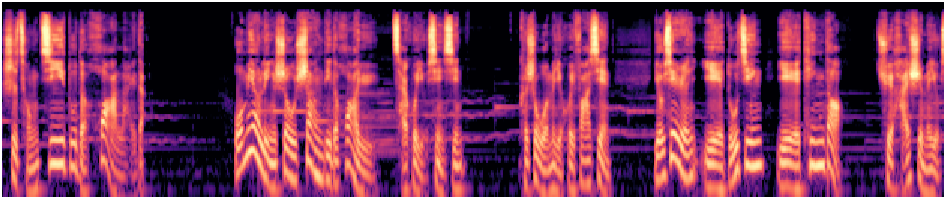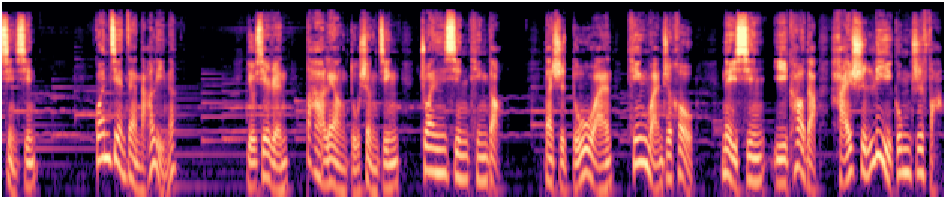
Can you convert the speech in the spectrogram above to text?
是从基督的话来的。”我们要领受上帝的话语，才会有信心。可是我们也会发现，有些人也读经，也听到，却还是没有信心。关键在哪里呢？有些人大量读圣经，专心听到，但是读完、听完之后，内心依靠的还是立功之法，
